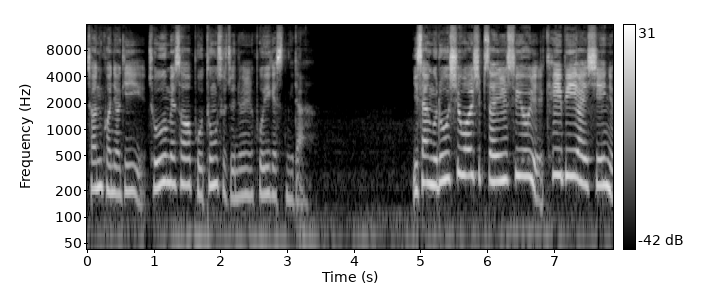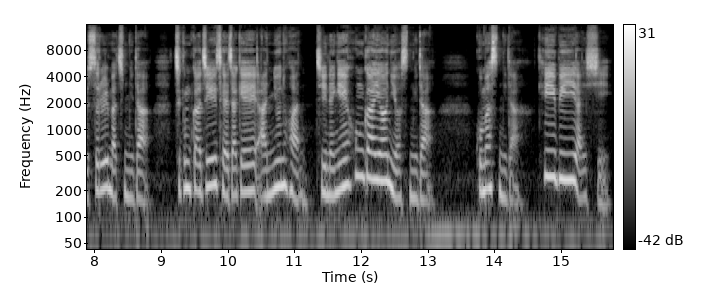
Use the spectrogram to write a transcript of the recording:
전 권역이 좋음에서 보통 수준을 보이겠습니다. 이상으로 10월 14일 수요일 KBRC 뉴스를 마칩니다. 지금까지 제작의 안윤환, 진행의 홍가연이었습니다. 고맙습니다. KBRC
